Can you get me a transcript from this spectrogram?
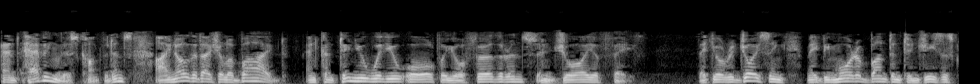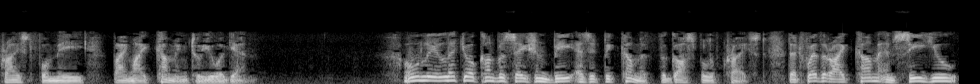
And having this confidence, I know that I shall abide, and continue with you all for your furtherance and joy of faith, that your rejoicing may be more abundant in Jesus Christ for me by my coming to you again. Only let your conversation be as it becometh the gospel of Christ, that whether I come and see you,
